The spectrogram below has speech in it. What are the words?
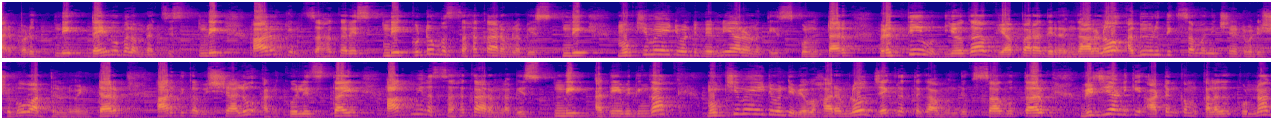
ఏర్పడుతుంది. దైవబలం రక్షిస్తుంది. ఆరోగ్యం సహకరిస్తుంది. కుటుంబ సహకారం లభిస్తుంది. ముఖ్యమైనటువంటి నిర్ణయాలను తీసుకుంటారు. వృత్తి ఉద్యోగ వ్యాపారాది రంగాలలో అభివృద్ధికి సంబంధించినటువంటి శుభవార్తలను వింటారు. ఆర్థిక విషయాలు అనుకూలిస్తాయి. ఆత్మీయుల సహకారం లభిస్తుంది. అదేవిధంగా ముఖ్యమైనటువంటి వ్యవహారంలో జాగ్రత్తగా ముందుకు సాగుతారు. విజయానికి ఆటంకం కలగకుండా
